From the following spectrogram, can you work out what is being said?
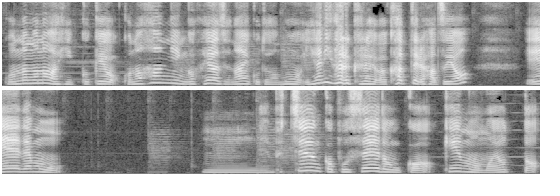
こんなものは引っ掛けよう。この犯人がフェアじゃないことはもう嫌になるくらいわかってるはずよ。ええー、でも、うーん、ネプチューンかポセイドンか、ケイマは迷った。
